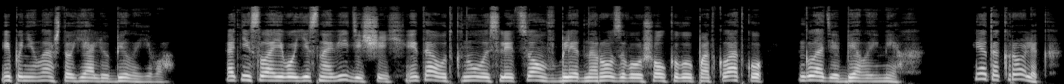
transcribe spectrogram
и поняла, что я любила его. Отнесла его ясновидящей, и та уткнулась лицом в бледно-розовую шелковую подкладку, гладя белый мех. Это кролик,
